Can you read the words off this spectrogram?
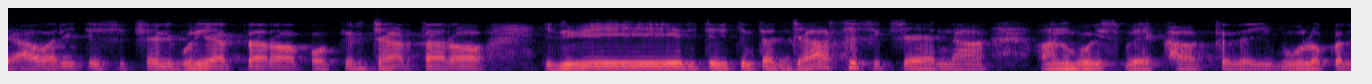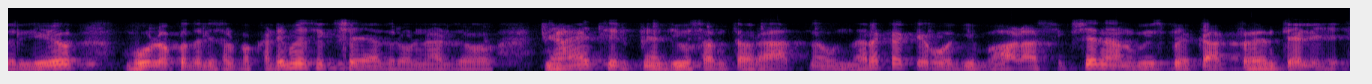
ಯಾವ ರೀತಿ ಶಿಕ್ಷೆಯಲ್ಲಿ ಗುರಿಯಾಗ್ತಾರೋ ಕಿರ್ಚಾಡ್ತಾರೋ, ಇದೇ ರೀತಿಗಿಂತ ಜಾಸ್ತಿ ಶಿಕ್ಷೆಯನ್ನು ಅನುಭವಿಸಬೇಕಾಗ್ತದೆ. ಈ ಭೂಲೋಕದಲ್ಲಿಯೂ, ಭೂಲೋಕದಲ್ಲಿ ಸ್ವಲ್ಪ ಕಡಿಮೆ ಶಿಕ್ಷೆಯಾದರೂ ನಡೆದು, ನ್ಯಾಯ ತೀರ್ಪಿನ ದಿವಸ ಅಂತವ್ರ ಆತ್ಮವು ನರಕಕ್ಕೆ ಹೋಗಿ ಬಹಳ ಶಿಕ್ಷೆನ ಅನುಭವಿಸಬೇಕಾಗ್ತದೆ ಅಂತೇಳಿ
